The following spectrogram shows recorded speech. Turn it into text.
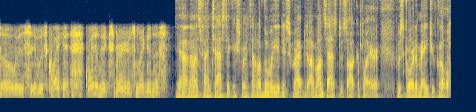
so it was it was quite quite an experience. My goodness. Yeah, no, it's fantastic experience. I love the way you described it. I once asked a soccer player who scored a major goal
